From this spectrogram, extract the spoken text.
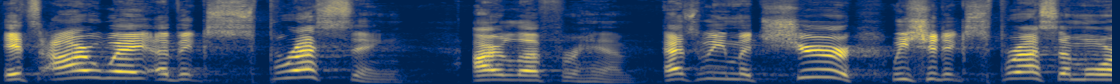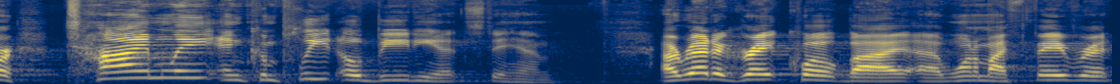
It's our way of expressing our love for him. As we mature, we should express a more timely and complete obedience to him. I read a great quote by uh, one of my favorite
